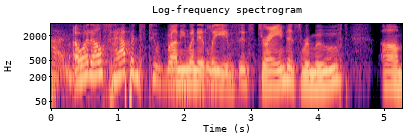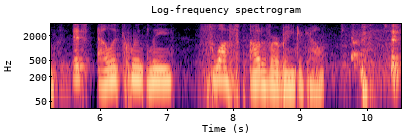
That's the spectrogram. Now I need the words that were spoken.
Uh, What else happens to money when it leaves? It's drained. It's removed. Um, it's eloquently fluffed out of our bank account. It's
